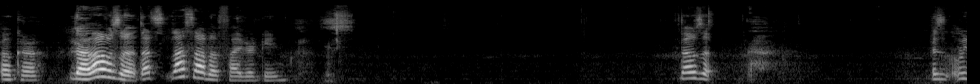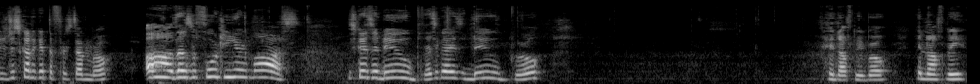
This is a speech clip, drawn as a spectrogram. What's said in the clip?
Okay. No, that was a that's that's not a fighter game. That was a. We just gotta get the first down, bro. Oh, that was a 14 year loss. This guy's a noob. This guy's a noob, bro. Hand off me, bro. Hand off me.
